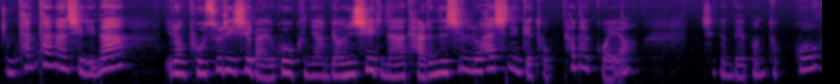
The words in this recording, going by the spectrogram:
좀 탄탄한 실이나 이런 보수리 실 말고 그냥 면실이나 다른 실로 하시는 게 더 편할 거예요. 지금 네 번 떴고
